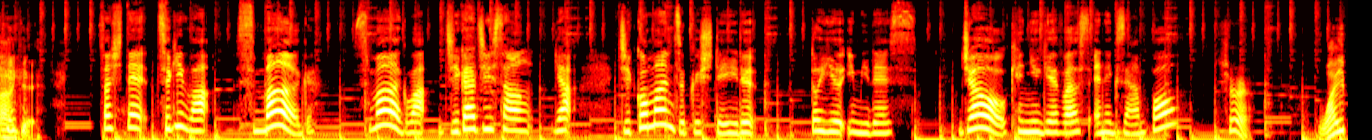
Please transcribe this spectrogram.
okay. そして次は smug。smug は自画自賛や自己満足しているという意味です。Joe, can you give us an example? Sure. Wipe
